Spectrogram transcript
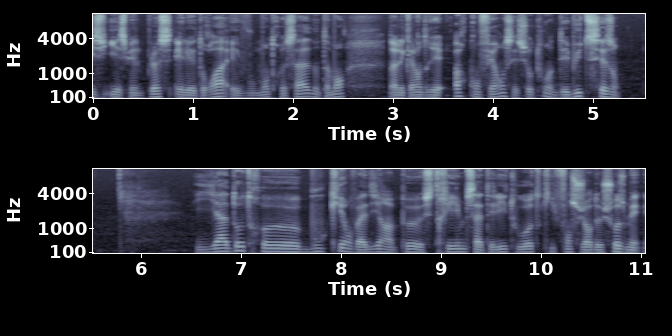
ESPN Plus et les droits et vous montre ça notamment dans les calendriers hors conférence et surtout en début de saison. Il y a d'autres euh, bouquets, on va dire, un peu stream, satellite ou autres qui font ce genre de choses, mais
